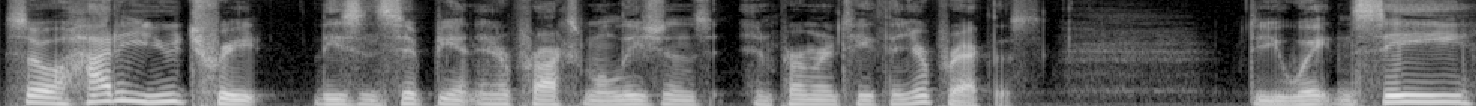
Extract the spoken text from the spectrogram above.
So how do you treat these incipient interproximal lesions in permanent teeth in your practice? Do you wait and see?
